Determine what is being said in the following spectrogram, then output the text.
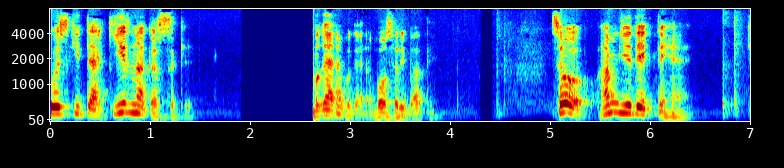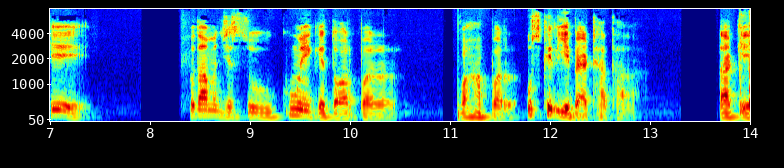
कोई इसकी तहकीर ना कर सके। वगैरह वगैरह बहुत सारी बातें। सो so, हम ये देखते हैं कि खुदा यस्सु कुएँ के तौर पर वहाँ पर उसके लिए बैठा था ताकि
